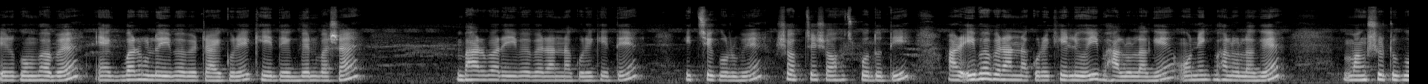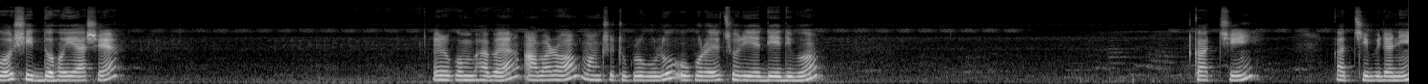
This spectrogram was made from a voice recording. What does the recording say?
এরকমভাবে একবার হলো এইভাবে ট্রাই করে খেয়ে দেখবেন বাসায়। বারবার এইভাবে রান্না করে খেতে ইচ্ছে করবে, সবচেয়ে সহজ পদ্ধতি। আর এইভাবে রান্না করে খেলেওই ভালো লাগে, অনেক ভালো লাগে। মাংসটুকুও সিদ্ধ হয়ে আসে। এরকমভাবে আবারও মাংস টুকরোগুলো উপরে ছড়িয়ে দিয়ে দিব। কাচ্চি কাচ্চি বিরিয়ানি।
